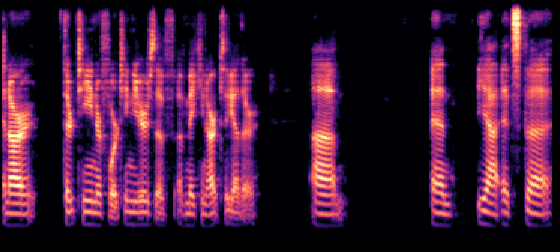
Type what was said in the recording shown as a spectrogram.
in our 13 or 14 years of of making art together. Um, and yeah, it's the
